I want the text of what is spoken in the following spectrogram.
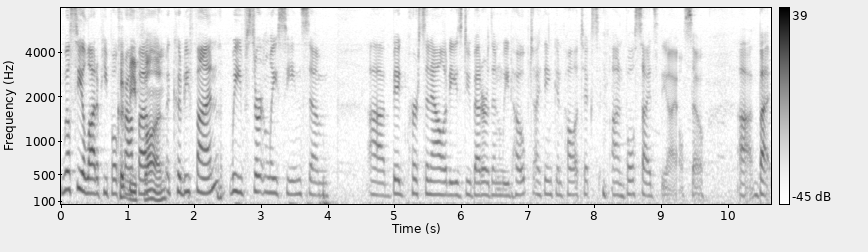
we'll see a lot of people Could crop be up. fun. It could be fun. We've certainly seen some uh, big personalities do better than we'd hoped. I think in politics on both sides of the aisle. So, uh, but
